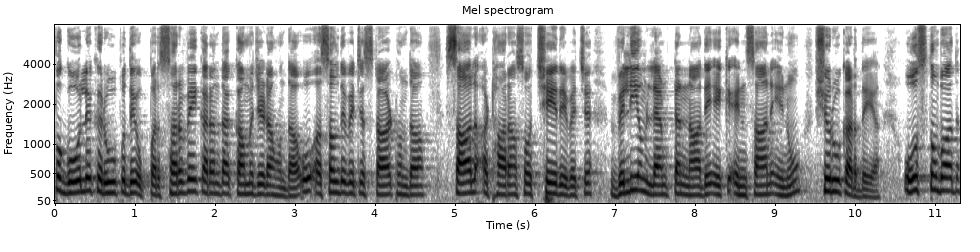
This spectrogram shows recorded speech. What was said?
ਭੂਗੋਲਿਕ ਰੂਪ ਦੇ ਉੱਪਰ ਸਰਵੇ ਕਰਨ ਦਾ ਕੰਮ ਜਿਹੜਾ ਹੁੰਦਾ, ਉਹ ਅਸਲ ਦੇ ਵਿੱਚ ਸਟਾਰਟ ਹੁੰਦਾ ਸਾਲ 1806 ਦੇ ਵਿੱਚ ਵਿਲੀਅਮ ਲੈਂਪਟਨ ਨਾਂ ਦੇ ਇੱਕ ਇਨਸਾਨ ਇਹਨੂੰ ਸ਼ੁਰੂ ਕਰਦੇ ਆ। ਉਸ ਤੋਂ ਬਾਅਦ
